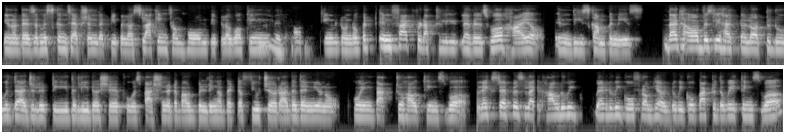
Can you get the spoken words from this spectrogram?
You know there's a misconception that people are slacking from home people are working not working we don't know. But in fact productivity levels were higher in these companies. That obviously had a lot to do with the agility the leadership who was passionate about building a better future rather than you know going back to how things were. Next step is like how do we where do we go from here? Do we go back to the way things were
